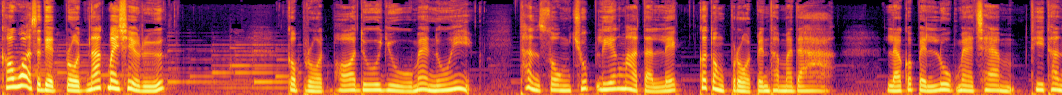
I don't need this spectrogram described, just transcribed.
เขาว่าเสด็จโปรดนักไม่ใช่หรือ ก็โปรดพอดูอยู่แม่นุ้ยท่านทรงชุบเลี้ยงมาแต่เล็กก็ต้องโปรดเป็นธรรมดา แล้วก็เป็นลูกแม่แช่มที่ท่าน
